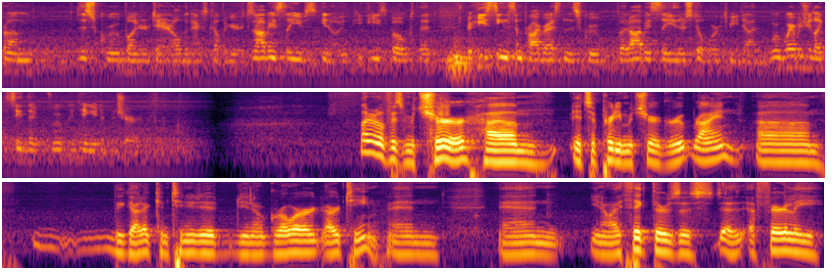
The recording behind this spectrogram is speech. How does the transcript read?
from this group under Darryl the next couple of years? Because obviously, you've you know he, spoke that he's seen some progress in this group, but obviously there's still work to be done. Where, where would you like to see the group continue to mature? I don't know if it's mature. Um, it's a pretty mature group, Ryan. Um, we got to continue to, you know, grow our, our team, and and you know, I think there's a, a fairly.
